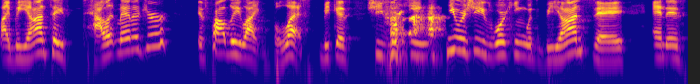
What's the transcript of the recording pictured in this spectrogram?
Like Beyonce's talent manager is probably like blessed because she's working, he or she is working with Beyonce and is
